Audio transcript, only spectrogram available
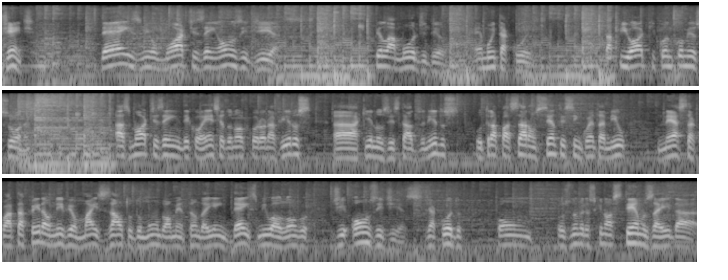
Gente, 10 mil mortes em 11 dias. Pelo amor de Deus, é muita coisa. Tá pior que quando começou, né? As mortes em decorrência do novo coronavírus aqui nos Estados Unidos ultrapassaram 150 mil nesta quarta-feira, o nível mais alto do mundo, aumentando aí em 10 mil ao longo de 11 dias, de acordo com os números que nós temos aí da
